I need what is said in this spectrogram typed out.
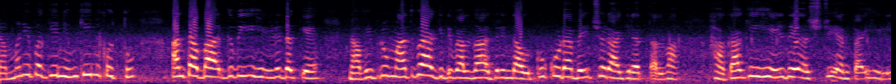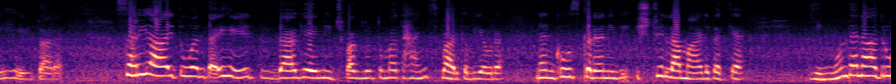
ನಮ್ಮನೆ ಬಗ್ಗೆ ನಿಮ್ಗೇನು ಗೊತ್ತು? ಅಂತ ಭಾರ್ಗವಿ ಹೇಳಿದಕ್ಕೆ ನಾವಿಬ್ಬರು ಮದುವೆ ಆಗಿದ್ದೀವಲ್ವಾ? ಅದರಿಂದ ಅವ್ರಿಗೂ ಕೂಡ ಬೇಜಾರಾಗಿರತ್ತಲ್ವಾ? ಹಾಗಾಗಿ ಹೇಳಿದೆ ಅಷ್ಟೇ ಅಂತ ಹೇಳಿ ಹೇಳ್ತಾರೆ. ಸರಿ ಆಯಿತು ಅಂತ ಹೇಳ್ತಿದ್ದಾಗೆ ನಿಜವಾಗ್ಲೂ ತುಂಬ ಥ್ಯಾಂಕ್ಸ್ ಭಾರ್ಗವಿ ಅವರ. ನನಗೋಸ್ಕರ ನೀವು ಇಷ್ಟೆಲ್ಲ ಮಾಡೋದಕ್ಕೆ ಇನ್ನು ಮುಂದೆನಾದರೂ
